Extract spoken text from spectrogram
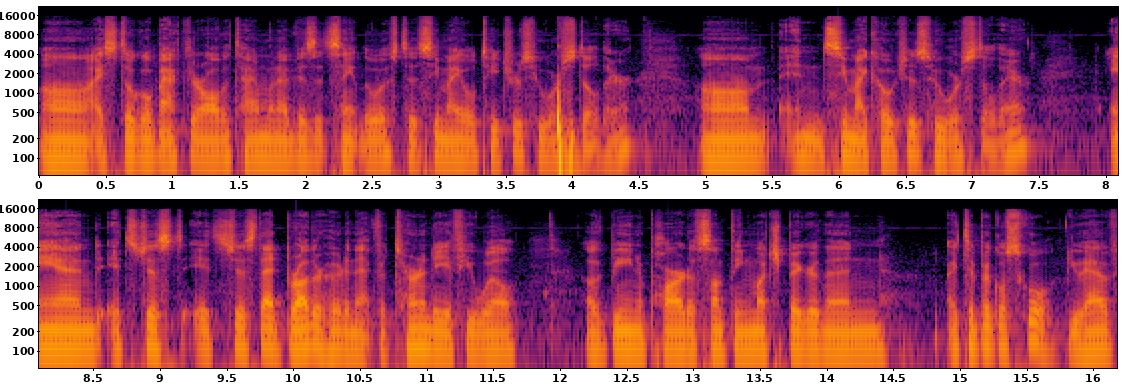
Uh, I still go back there all the time when I visit St. Louis to see my old teachers who are still there, um, and see my coaches who are still there. And it's just it's just that brotherhood and that fraternity, if you will, of being a part of something much bigger than a typical school. You have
